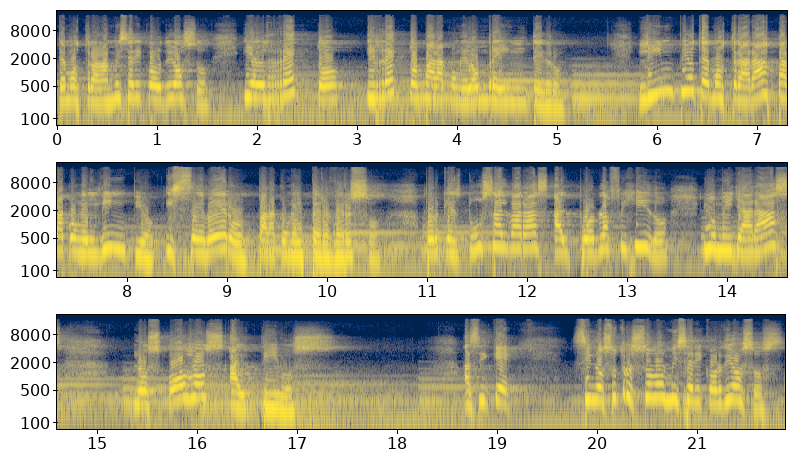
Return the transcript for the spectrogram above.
te mostrarás misericordioso y el recto y recto para con el hombre íntegro. Limpio te mostrarás para con el limpio y severo para con el perverso. Porque tú salvarás al pueblo afligido y humillarás los ojos altivos. Así que si nosotros somos misericordiosos,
